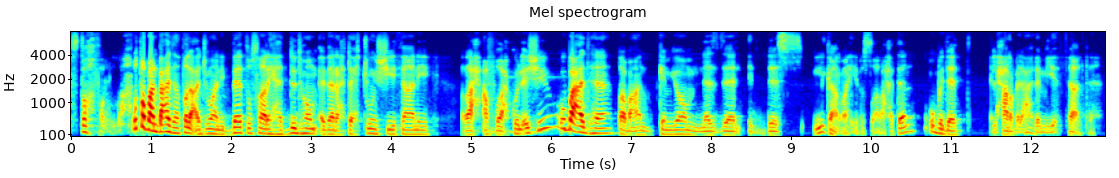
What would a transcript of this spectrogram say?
استغفر الله. وطبعا بعدها طلع جواني ببيت وصار يهددهم إذا راح تحجون شيء ثاني راح أفضح كل إشي. وبعدها طبعا بكم يوم نزل ال diss اللي كان رهيب صراحة وبدت الحرب العالمية الثالثة.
